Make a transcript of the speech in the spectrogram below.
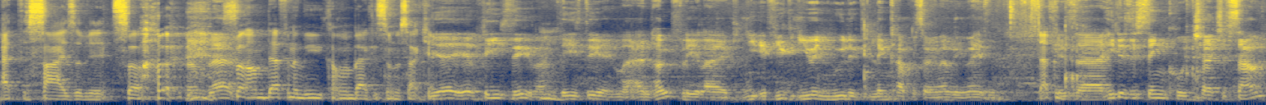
at the size of it. So, glad. so I'm definitely coming back as soon as I can. yeah, yeah. Please do, man. Mm. Please do, and, and hopefully, like, if you you and Wu-Lu could link up or something, that'd be amazing. Definitely. Because uh, he does this thing called Church of Sound.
